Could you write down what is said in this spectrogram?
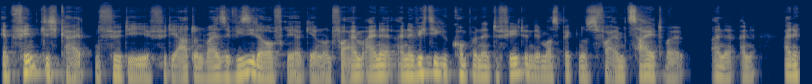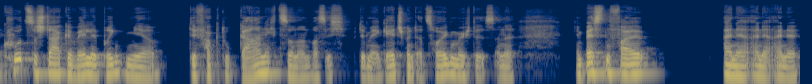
Empfindlichkeiten für die, für die Art und Weise, wie sie darauf reagieren. Und vor allem eine, eine wichtige Komponente fehlt in dem Aspekt, und das ist vor allem Zeit, weil eine, eine, eine kurze, starke Welle bringt mir de facto gar nichts, sondern was ich mit dem Engagement erzeugen möchte, ist eine, im besten Fall eine, eine, eine,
